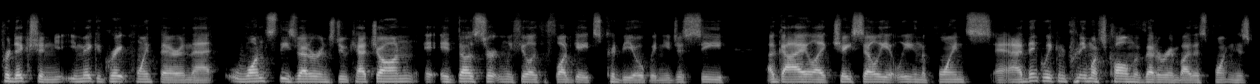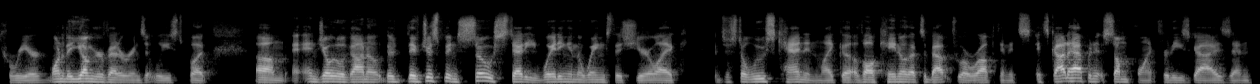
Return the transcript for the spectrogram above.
prediction. You make a great point there in that once these veterans do catch on, it, does certainly feel like the floodgates could be open. You just see a guy like Chase Elliott leading the points. And I think we can pretty much call him a veteran by this point in his career, one of the younger veterans at least. But um, and Joey Logano, they've just been so steady, waiting in the wings this year, like just a loose cannon, like a, a volcano that's about to erupt. And it's it's got to happen at some point for these guys. And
